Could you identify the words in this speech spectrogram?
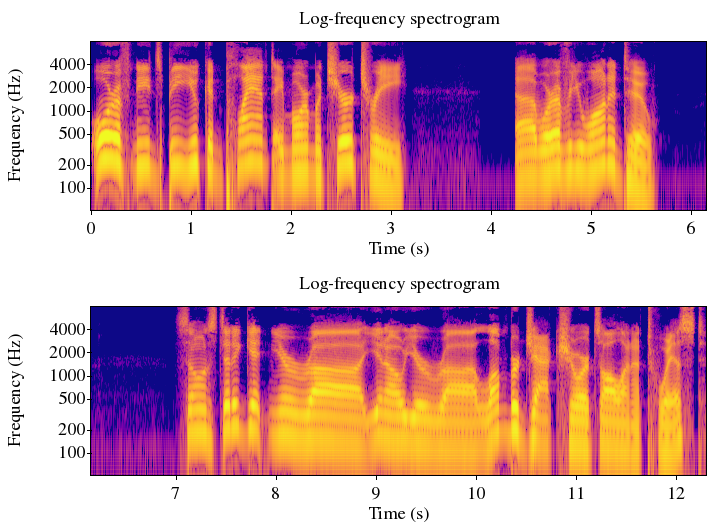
Or if needs be, you could plant a more mature tree uh, wherever you wanted to. So instead of getting your, uh, you know, your uh, lumberjack shorts all in a twist,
